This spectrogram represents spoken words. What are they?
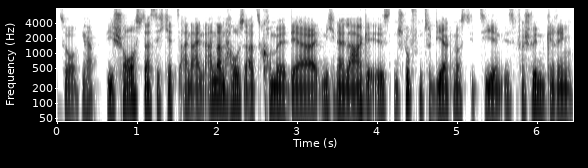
So, Ja. die Chance, dass ich jetzt an einen anderen Hausarzt komme, der nicht in der Lage ist, 'n Schnupfen zu diagnostizieren, ist verschwindend gering.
